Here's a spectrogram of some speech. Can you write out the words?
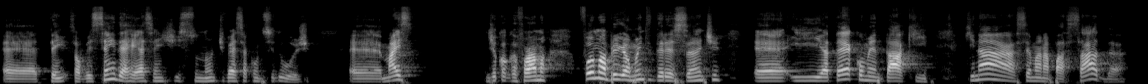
É, tem, talvez sem DRS a gente, isso não tivesse acontecido hoje. É, mas, de qualquer forma, foi uma briga muito interessante. É, e até comentar aqui que na semana passada,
